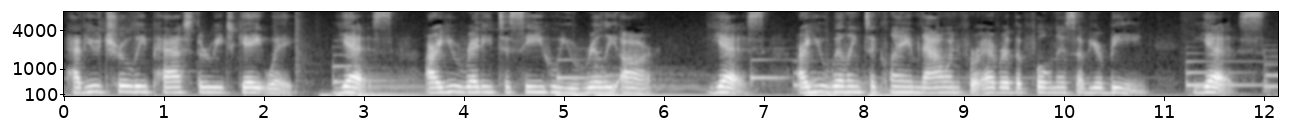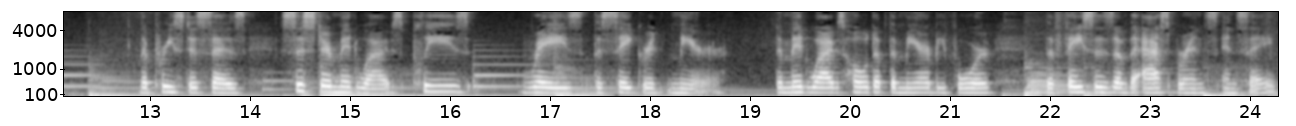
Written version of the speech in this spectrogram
Have you truly passed through each gateway? Yes. Are you ready to see who you really are? Yes. Are you willing to claim now and forever the fullness of your being? Yes. The priestess says, Sister midwives, please raise the sacred mirror. The midwives hold up the mirror before the faces of the aspirants and say,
